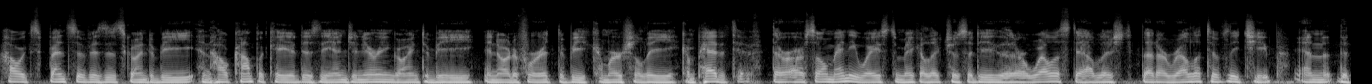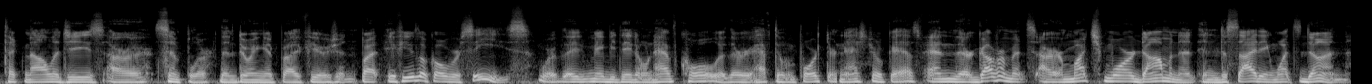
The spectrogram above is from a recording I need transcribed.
how expensive is it going to be and how complicated is the engineering going to be in order for it to be commercially competitive. There are so many ways to make electricity that are well established, that are relatively cheap, and the technologies are simpler than doing it by fusion. But if you look overseas, where they maybe they don't have coal or they have to import their natural gas, and their governments are much more dominant in deciding what's done.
